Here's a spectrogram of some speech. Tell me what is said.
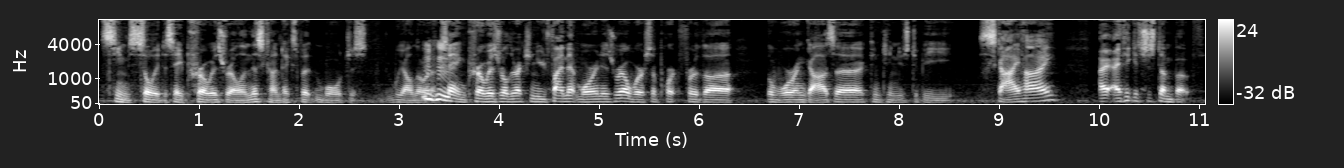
seems silly to say pro-Israel in this context, but we'll just we all know what mm-hmm. I'm saying. Pro-Israel direction, you'd find that more in Israel, where support for the the war in Gaza continues to be sky high. I, I think it's just done both.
